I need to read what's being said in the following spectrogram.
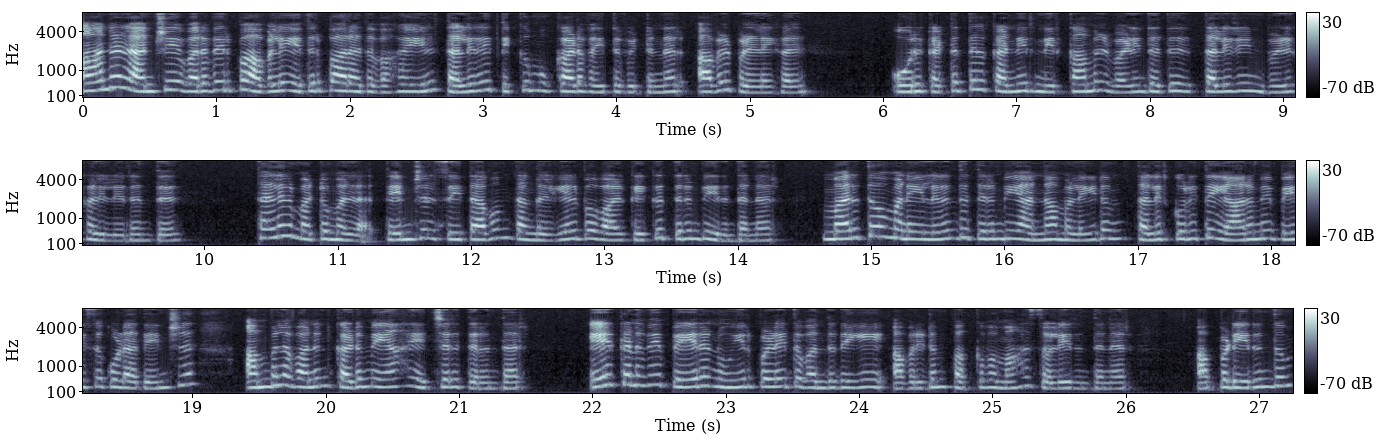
ஆனால் அன்றைய வரவேற்பு அவளை எதிர்பாராத வகையில் தளிரை திக்குமுக்காட வைத்துவிட்டனர் அவள் பிள்ளைகள். ஒரு கட்டத்தில் கண்ணீர் நிற்காமல் வழிந்தது தளிரின் விழிகளிலிருந்து. தளிர் மட்டுமல்ல தென்றல் சீதாவும் தங்கள் இயல்பு வாழ்க்கைக்கு திரும்பியிருந்தனர் மருத்துவமனையிலிருந்து திரும்பிய அண்ணாமலையிடம் தளிர் குறித்து யாருமே பேசக்கூடாது என்று அம்பலவாணன் கடுமையாக எச்சரித்திருந்தார். ஏற்கனவே பேரன் உயிர் பிழைத்து வந்ததையே அவரிடம் பக்குவமாக சொல்லியிருந்தனர். அப்படி இருந்தும்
